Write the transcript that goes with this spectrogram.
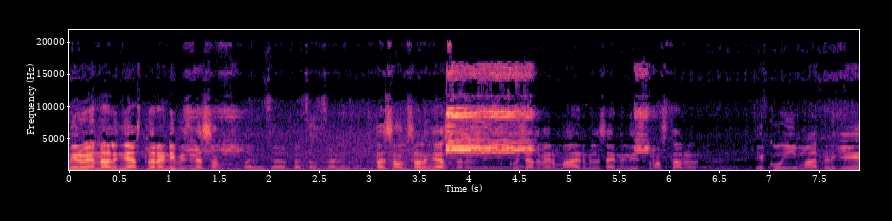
మీరు ఎన్నాళ్ళు చేస్తున్నారండి ఈ బిజినెస్? పది సంవత్సరాల నుంచి. పది సంవత్సరాల నుంచి చేస్తారండి. ఎక్కువ శాతం మీరు మారేడుమిల్లి సైడ్ నుంచి తీసుకుని వస్తారు. ఎక్కువ ఈ మార్కెట్కి ఏ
